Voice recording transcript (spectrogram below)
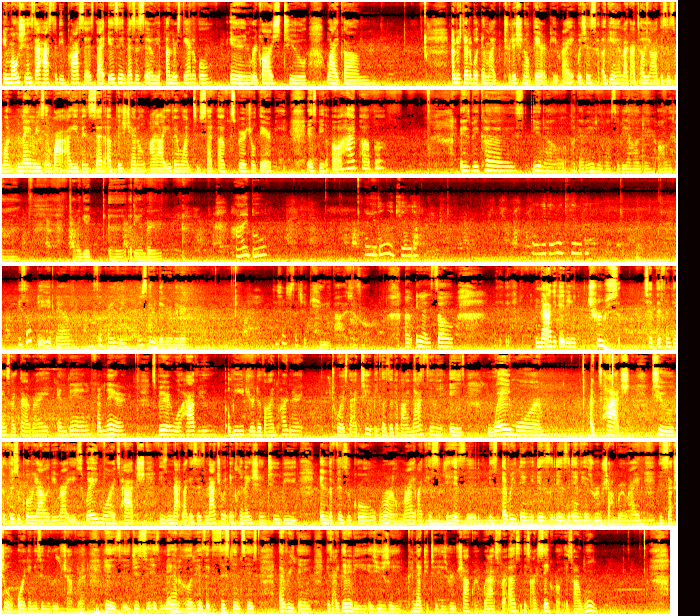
emotions that has to be processed that isn't necessarily understandable in regards to like um understandable in like traditional therapy right? Which is again like i tell y'all this is one the main reason why i even set up this channel why i even want to set up spiritual therapy is because oh hi papa. Is because you know look at him he just wants to be a hunter all the time trying to get uh, a damn bird. Hi boo. How you doing cutie? How you doing cutie He's so big now. He's so crazy. He's just getting bigger and bigger. He's just such a cutie pie, Jizzle. Um, anyway, so navigating truths to different things like that, right? And then from there, Spirit will have you lead your divine partner towards that too, because the divine masculine is way more attached to the physical reality, right? He's way more attached. He's not like it's his natural inclination to be in the physical realm, right? Like his his his everything is is in his root chakra, right? His sexual organ is in the root chakra. His just his manhood, his existence, his everything, his identity is usually connected to his root chakra. Whereas for us, it's our sacral, it's our womb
